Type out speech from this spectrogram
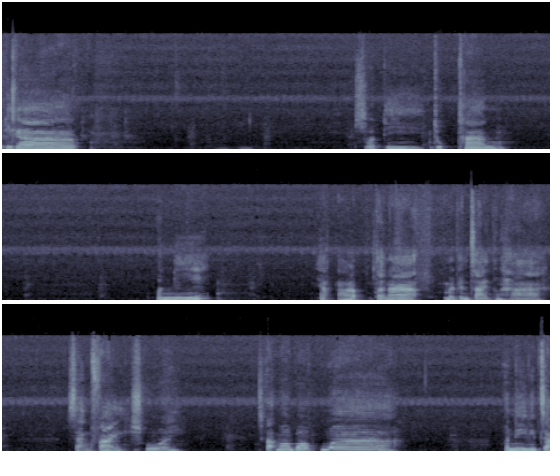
วัสดีครับ สวัสดีทุกท่าน วันนี้ อยากอัพแต่หน้าไม่เป็นใจต้องหา แสงไฟช่วย จะมาบอกว่า วันนี้ดีใจ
